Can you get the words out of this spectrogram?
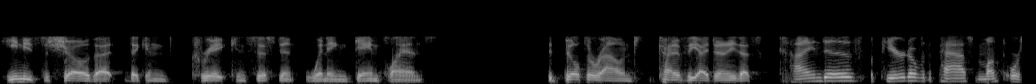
he needs to show that they can create consistent winning game plans built around kind of the identity that's kind of appeared over the past month or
